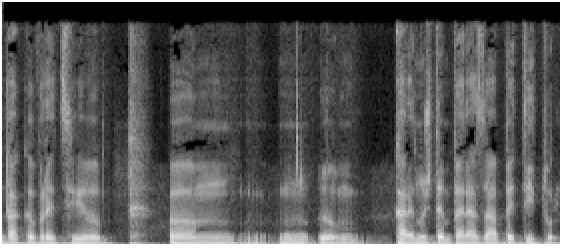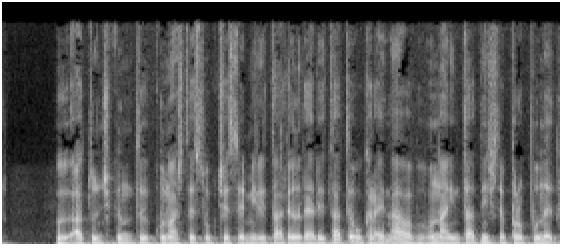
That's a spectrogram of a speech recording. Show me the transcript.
dacă vreți, um, um, care nu-și temperează apetitul atunci când cunoaște succese militare. În realitate, Ucraina a înaintat niște propuneri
